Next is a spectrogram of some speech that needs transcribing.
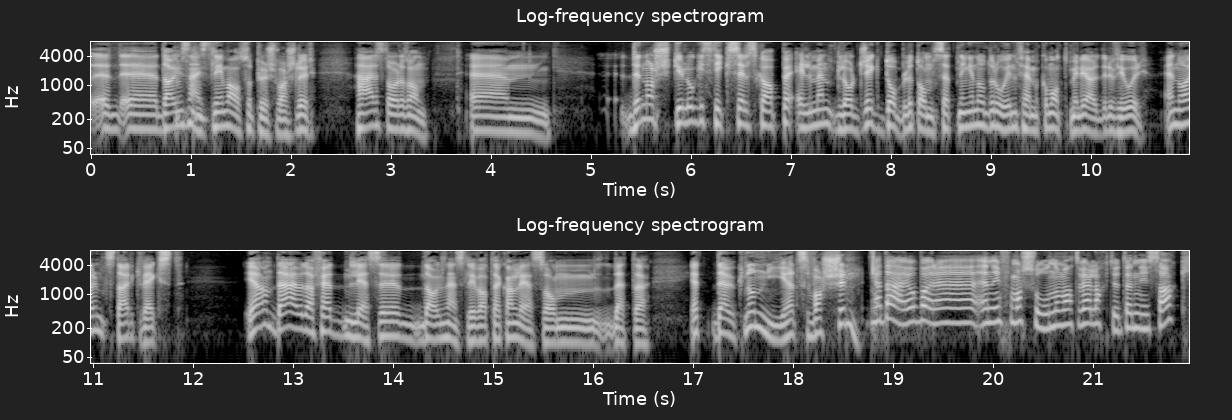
eh, eh, Dagens Næringsliv var også push-varsler. Her står det sånn um, Det norske logistikkselskapet Element Logic doblet omsetningen og dro inn 5,8 milliarder i fjor. Enormt sterk vekst. Ja, det er jo derfor jeg leser Dagens Næringsliv, at jeg kan lese om dette. Det er jo ikke noe nyhetsvarsel. Ja, det er jo bare en informasjon om at vi har lagt ut en ny sak.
